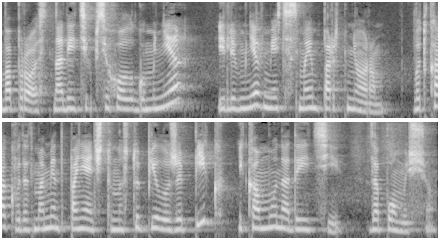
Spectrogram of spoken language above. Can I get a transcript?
вопрос, надо идти к психологу мне или мне вместе с моим партнером. Вот как в этот момент понять, что наступил уже пик, и кому надо идти за помощью?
